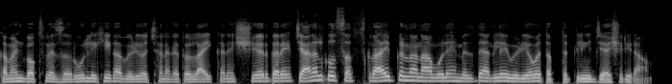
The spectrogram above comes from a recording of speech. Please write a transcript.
कमेंट बॉक्स में ज़रूर लिखिएगा, वीडियो अच्छा लगे तो लाइक करें शेयर करें। चैनल को सब्सक्राइब करना ना बोले मिलते हैं अगले वीडियो में। तब तक के लिए जय श्री राम।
